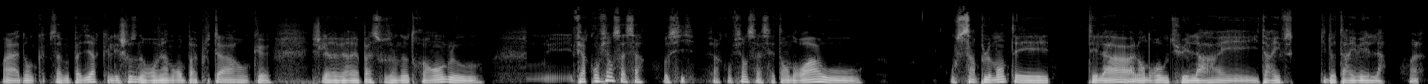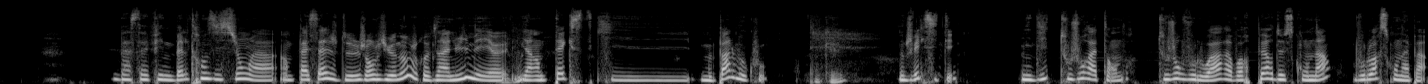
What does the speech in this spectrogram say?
Voilà, donc ça veut pas dire que les choses ne reviendront pas plus tard ou que je les reverrai pas sous un autre angle ou faire confiance à ça aussi, faire confiance à cet endroit où où simplement t'es t'es là à l'endroit où tu es là et il t'arrive ce qui doit t'arriver là. Bah ça fait une belle transition à un passage de Jean Giono. Je reviens à lui, mais euh, il y a un texte qui me parle beaucoup. Ok. Donc je vais le citer. Il dit toujours attendre, toujours vouloir, avoir peur de ce qu'on a, vouloir ce qu'on n'a pas.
